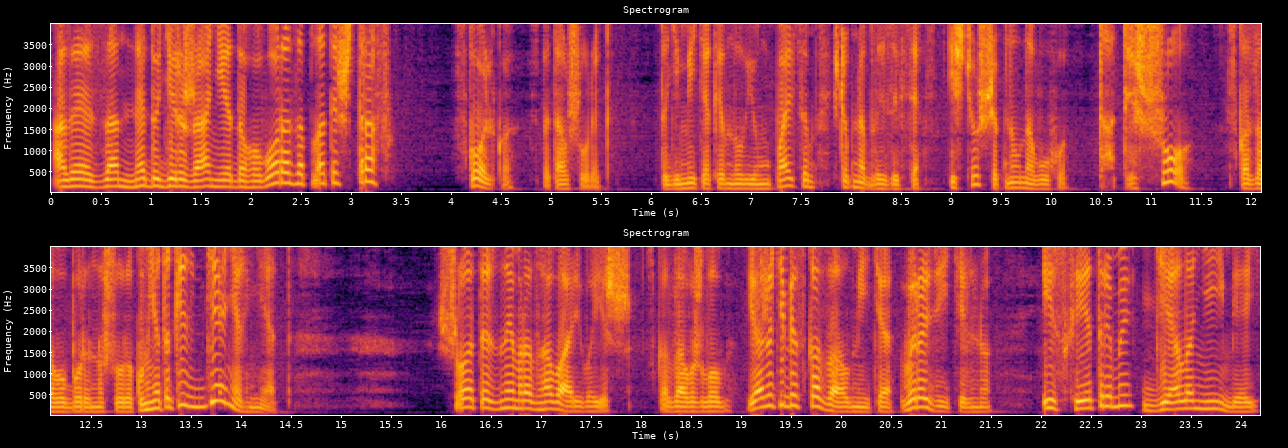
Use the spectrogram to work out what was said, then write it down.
Але за недодержання договора заплатиш штраф. Сколько? спитав Шурик. Тоді Мітя кивнув йому пальцем, щоб наблизився, і що шепнув на вухо. Та ти що? сказав обурено Шурик. У мене таких денег нет. Що ти з ним розговариваєш? сказав жлоб. Я же тебе сказал, Митя, выразительно. И с хитрыми дела не имей.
